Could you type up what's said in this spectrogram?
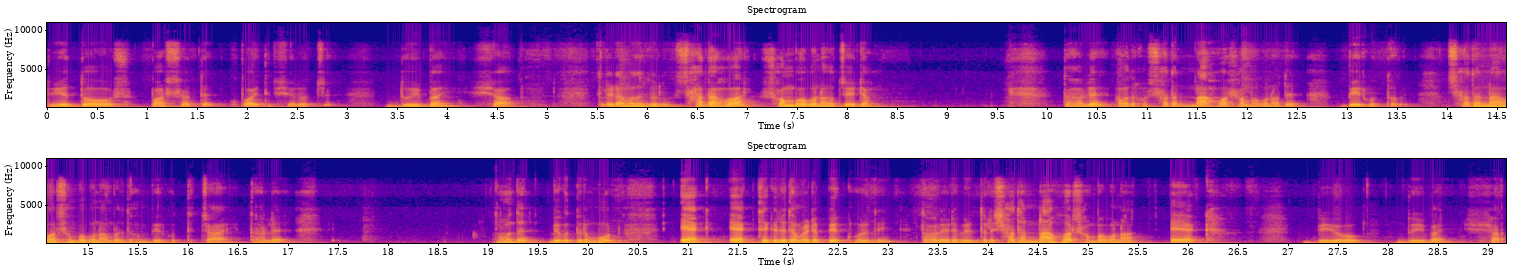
দুইয়ে দশ, পাঁচ সাথে পঁয়ত্রিশ। হচ্ছে দুই বাই সাত। তাহলে এটা আমাদের হলো সাদা হওয়ার সম্ভাবনা হচ্ছে এটা। তাহলে আমাদের এখন সাদা না হওয়ার সম্ভাবনাতে বের করতে হবে। সাদা না হওয়ার সম্ভাবনা আমরা যদি বের করতে চাই, তাহলে আমাদের বের করতে হলে মোট এক এক থেকে যদি আমরা এটা বের করে দিই, তাহলে এটা বের করতে হলে সাদা না হওয়ার সম্ভাবনা এক বিয়োগ দুই বাই সাত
